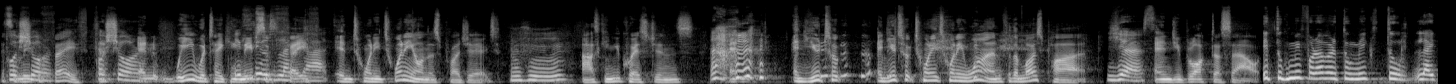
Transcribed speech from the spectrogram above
It's for a leap sure. of faith. For And- sure. And we were taking It leaps of like faith that. Mm-hmm. in 2020 on this project, asking you questions. And, and you took and you took 2021 for the most part, yes. and you blocked us out. it took me forever to mix to like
